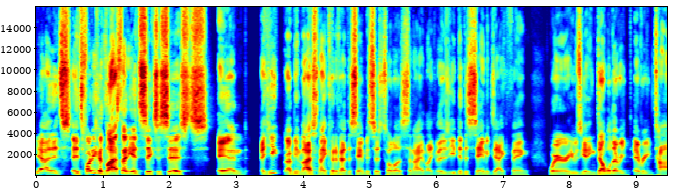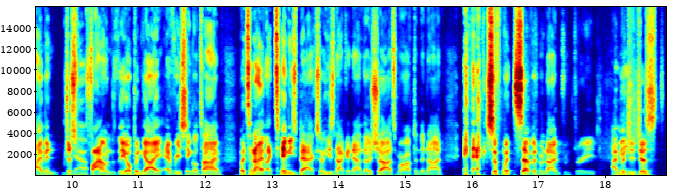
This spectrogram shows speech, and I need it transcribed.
Yeah, it's it's funny because last night he had six assists, and he, I mean, last night could have had the same assist total as tonight. Like he did the same exact thing where he was getting doubled every every time and just Yeah. found the open guy every single time. But tonight, like Timmy's back, so he's knocking down those shots more often than not. And Exum went seven of nine from three, I mean, which is just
